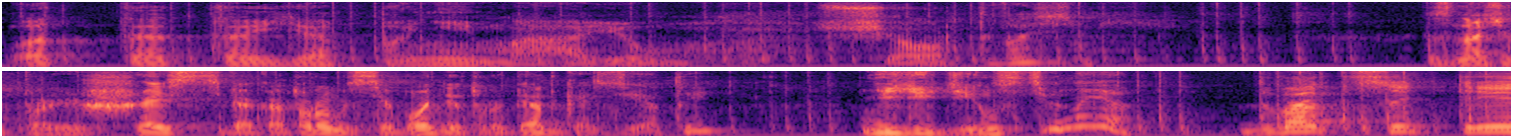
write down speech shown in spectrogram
Вот это я понимаю. Черт возьми. Значит, происшествие, о котором сегодня трубят газеты, не единственное? 23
